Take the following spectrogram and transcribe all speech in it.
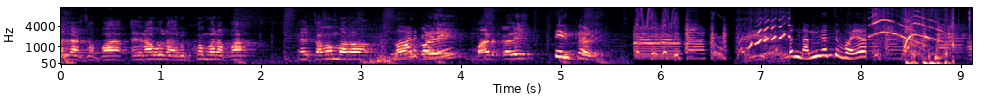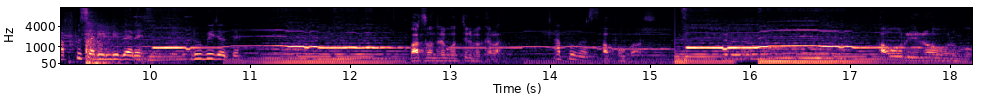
ಅಲ್ಲ ಸಪ್ಪ ಏ ರಾಹುಲ ರುಬ್ಕೊಂಬರಪ್ಪ ತಗೊಂಬರೋ. ನೋಡ್ಕೊಳ್ಳಿ ಮಾಡ್ಕೊಳ್ಳಿ. ತಿನ್ಕೊಳ್ಳಿ. ನನ್ಗಂತೂ ಭಯ. ಅಪ್ಪು ಸರ್ ಇಲ್ಲಿದ್ದಾರೆ. ರೂಬಿ ಜೊತೆ. ಬಾಸ್ ಅಂದ್ರೆ ಗೊತ್ತಿರ್ಬೇಕಲ್ಲ. ಅಪ್ಪು ಬಾಸ್. ಅಪ್ಪು ಬಾಸ್. ಅವ್ರು ಇರೋವರೆಗೂ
